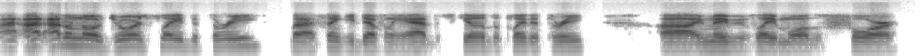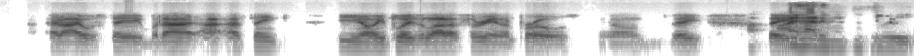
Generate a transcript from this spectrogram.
I, I, I don't know if George played the three, but I think he definitely had the skill to play the three. Uh, he maybe played more of the four at Iowa State, but I, I, I think you know he plays a lot of three in the pros. You know they they I had him at the three.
